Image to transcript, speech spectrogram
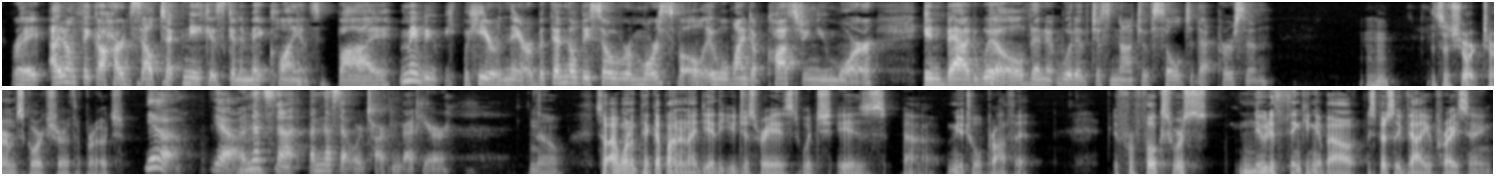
Right. I don't think a hard sell technique is going to make clients buy, maybe here and there, but then they'll be so remorseful. It will wind up costing you more in bad will than it would have just not to have sold to that person. Mm-hmm. It's a short term scorched earth approach. Yeah. Yeah. Mm-hmm. And that's not, and that's not what we're talking about here. No. So I want to pick up on an idea that you just raised, which is uh, mutual profit. For folks who are new to thinking about, especially value pricing,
